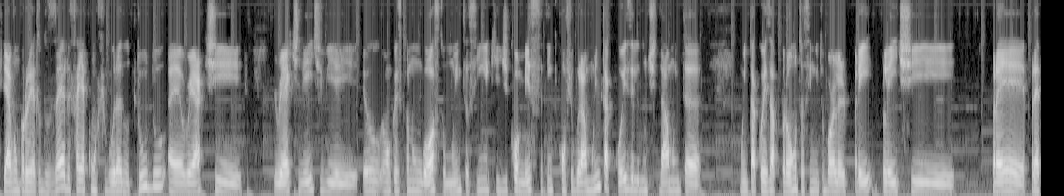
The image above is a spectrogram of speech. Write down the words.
criava um projeto do zero e saía configurando tudo. É, o React React Native, eu, é uma coisa que eu não gosto muito assim, é que de começo você tem que configurar muita coisa, ele não te dá muita muita coisa pronta, assim, muito boilerplate pré, pré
